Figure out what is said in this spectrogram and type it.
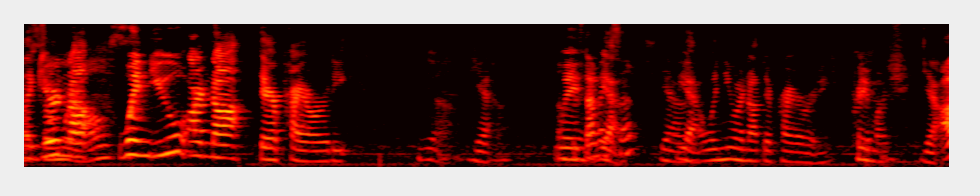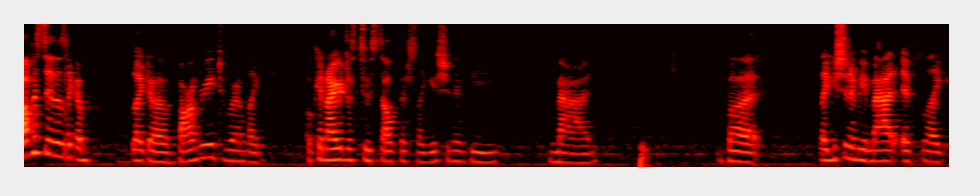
like you're not else. when you are not their priority. Yeah. Yeah when, Does that make yeah. sense? Yeah. Yeah, when you are not their priority, pretty mm-hmm. much. Yeah, obviously there's like a like a boundary to where like, okay, now you're just too selfish. Like you shouldn't be mad, but like you shouldn't be mad if like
